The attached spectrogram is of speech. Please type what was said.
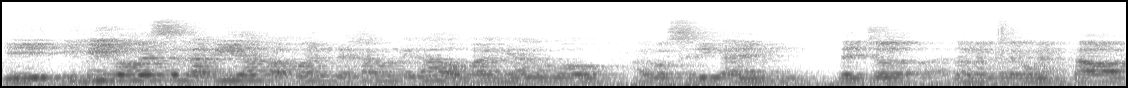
Y, y vivo a veces la vida para poder dejar un legado, para que algo, algo se diga de mí. De hecho, de repente le comentaba a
